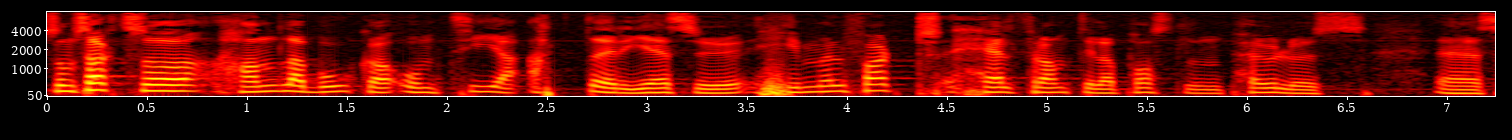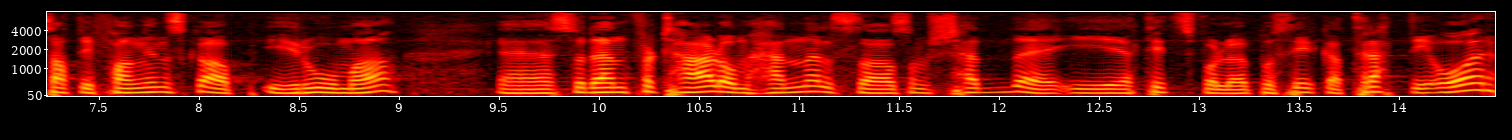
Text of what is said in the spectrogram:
Som sagt så handler boka om tida etter Jesu himmelfart, helt fram til apostelen Paulus eh, satt i fangenskap i Roma. Eh, så den forteller om hendelser som skjedde i et tidsforløp på ca. 30 år.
